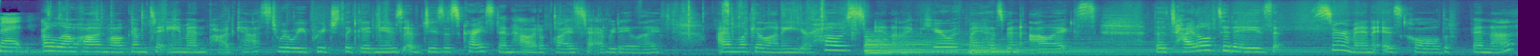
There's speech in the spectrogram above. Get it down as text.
Amen. Aloha and welcome to Amen Podcast, where we preach the good news of Jesus Christ and how it applies to everyday life. I'm Lokelani, your host, and I'm here with my husband Alex. The title of today's sermon is called Finna,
